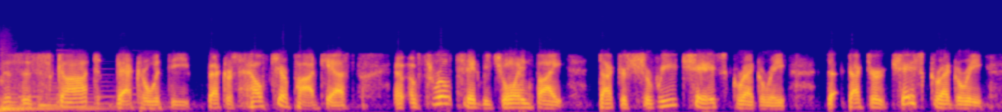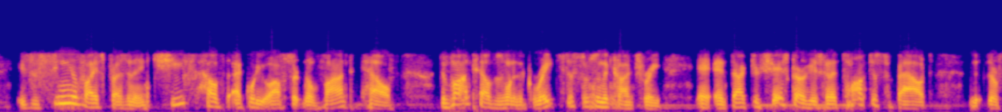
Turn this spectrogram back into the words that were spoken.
This is Scott Becker with the Becker's Healthcare Podcast. And I'm thrilled today to be joined by Dr. Chere Chase Gregory. D- Dr. Chase Gregory is the Senior Vice President and Chief Health Equity Officer at Novant Health. Novant Health is one of the great systems in the country, and, and Dr. Chase Gregory is going to talk to us about their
